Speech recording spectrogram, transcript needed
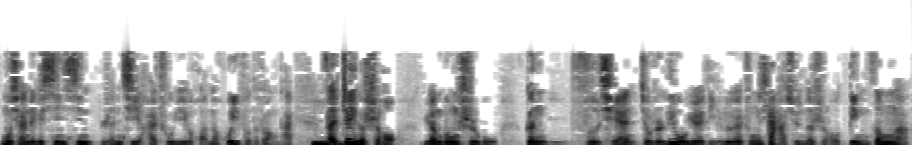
目前这个信心、人气还处于一个缓慢恢复的状态。在这个时候，员工持股跟此前就是六月底、六月中下旬的时候定增啊、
